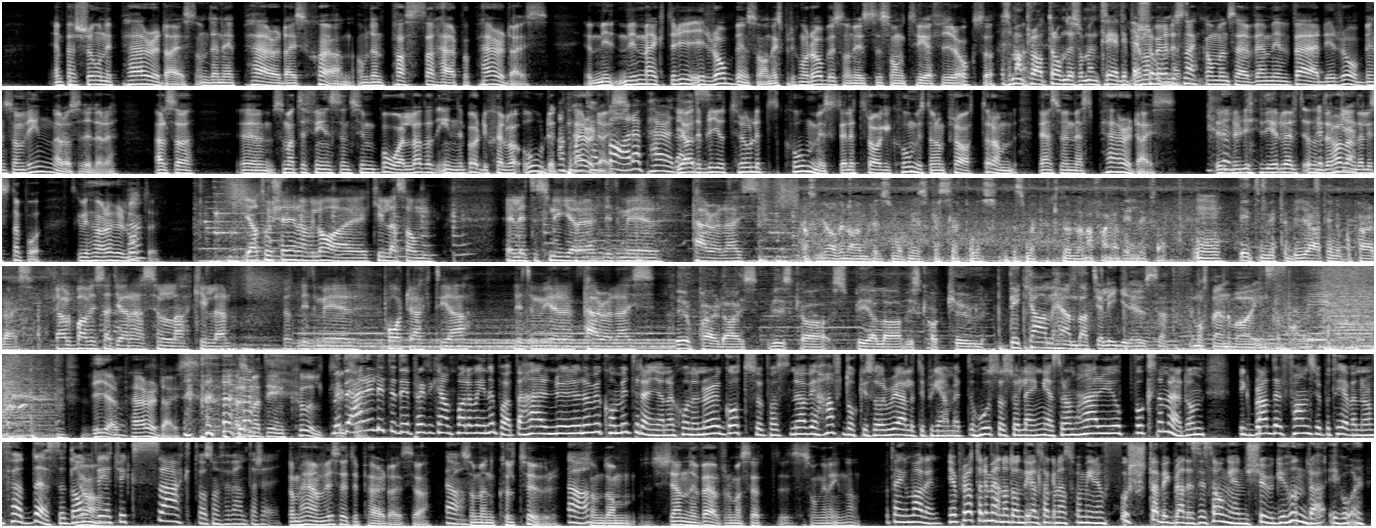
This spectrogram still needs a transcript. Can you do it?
En person är paradise om den är paradise-skön, om den passar här på paradise. Vi, vi märkte det ju i Robinson, Expedition Robinson i säsong 3-4 också. Alltså man pratar om det som en tredje Ja, person. man började nästan. snacka om en så här, vem är en värdig Robinson-vinnare och så vidare. Alltså, som att det finns en symbolladdad innebörd i själva ordet Att man kan paradise. vara paradise. Ja, det blir otroligt komiskt eller tragikomiskt när de pratar om vem som är mest paradise. Det, blir, det är väldigt underhållande att lyssna på. Ska vi höra hur det låter? Jag tror tjejerna vill ha eh, killar som är lite snyggare, lite mer paradise. Alltså jag vill ha en brud som åtminstone ska släppa loss lite som jag kan knulla när fan jag vill liksom. Det är inte mycket begärt inne på Paradise. Jag vill bara visa att jag är den här snälla killen. Lite mer partyaktiga, lite mer paradise. Det är Paradise. Vi ska spela, vi ska ha kul. Det kan hända att jag ligger i huset. Det måste man ändå vara inställd på. Vi är paradise. alltså som att det är en kult. Men det liksom. här är lite det praktikant Malin var inne på, att det här, nu, nu har vi kommit till den generationen, nu har det gått så pass, nu har vi haft dokus och realityprogrammet hos oss så länge, så de här är ju uppvuxna med det här. De, Big Brother fanns ju på TV när de föddes, så de Ja. vet ju exakt vad som förväntar sig. De hänvisar ju till Paradise ja, Ja. som en kultur Ja. som de känner väl för de har sett säsongerna innan. Vad tänker Malin? Jag pratade med en av de deltagarna som var med i den första Big Brother-säsongen 2000 igår.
